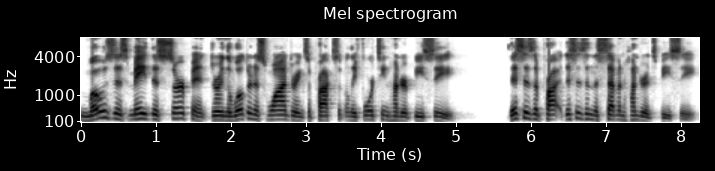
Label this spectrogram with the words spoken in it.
Moses made this serpent during the wilderness wanderings approximately 1400 BC. This is, a pro- this is in the 700s BC.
